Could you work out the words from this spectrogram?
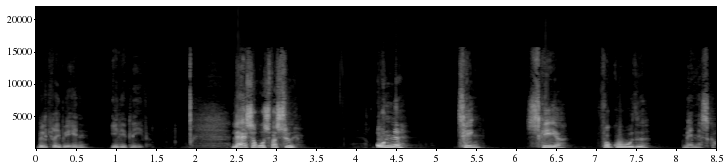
vil gribe ind i dit liv. Lazarus var syg. Onde ting sker for gode mennesker.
